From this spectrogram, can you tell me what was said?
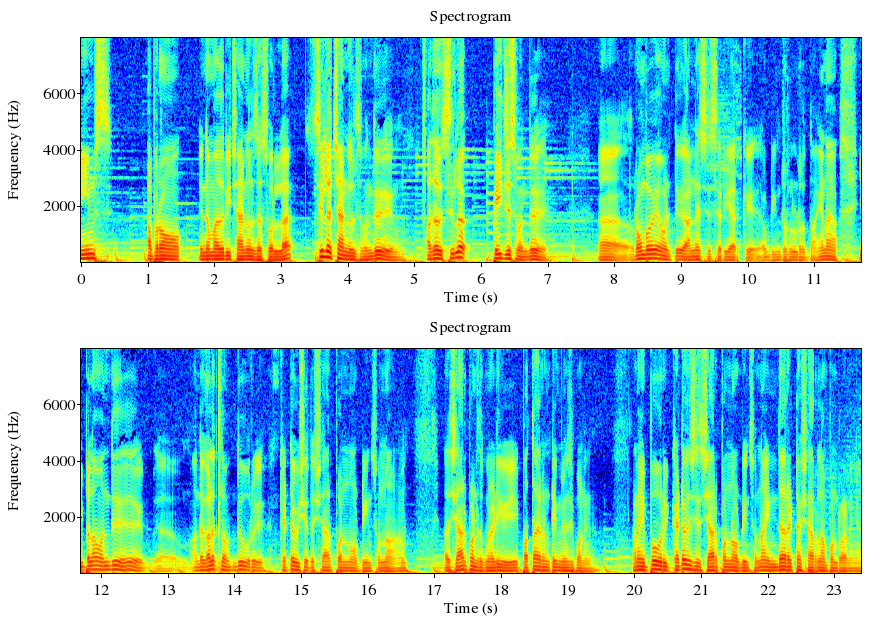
மீம்ஸ் அப்புறம் இந்த மாதிரி சேனல்ஸை சொல்ல சில சேனல்ஸ் வந்து அதாவது சில பேஜஸ் வந்து ரொம்பவே வந்துட்டு அன்னெசரியாக இருக்குது அப்படின்ட்டு சொல்கிறது தான். ஏன்னா இப்போல்லாம் வந்து அந்த காலத்தில் வந்து ஒரு கெட்ட விஷயத்தை ஷேர் பண்ணோம் அப்படின்னு சொன்னால் அதை ஷேர் பண்ணுறதுக்கு முன்னாடி பத்தாயிரம் டைம் யோசிப்பானுங்க. ஆனால் இப்போ ஒரு கெட்ட விஷயத்தை ஷேர் பண்ணோம் அப்படின்னு சொன்னால் இன்டெரக்டாக ஷேர்லாம் பண்ணுறானுங்க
